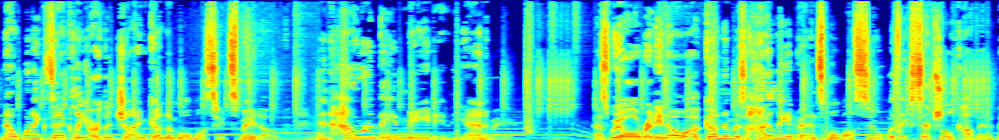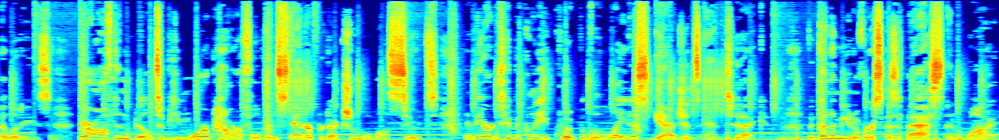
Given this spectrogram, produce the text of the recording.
Now, what exactly are the giant Gundam mobile suits made of, and how are they made in the anime? As we already know, a Gundam is a highly advanced mobile suit with exceptional combat abilities. They are often built to be more powerful than standard production mobile suits, and they are typically equipped with the latest gadgets and tech. The Gundam universe is vast and wide,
